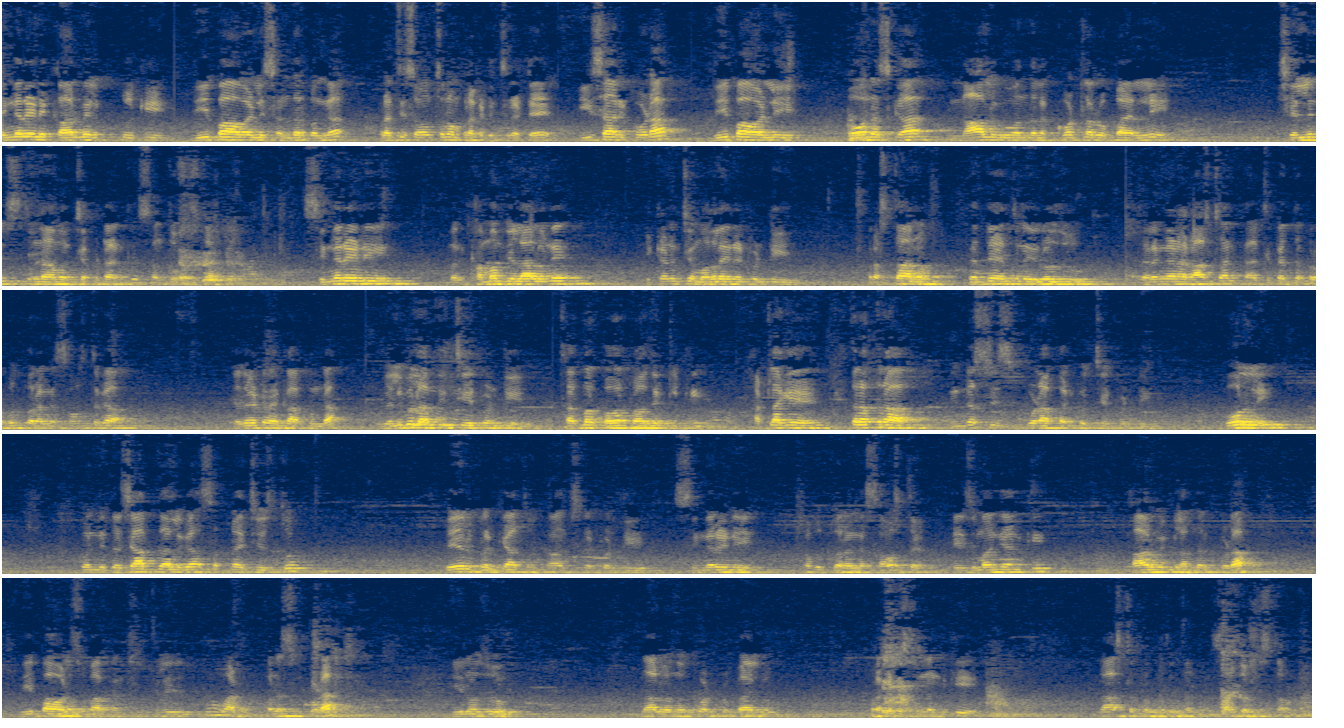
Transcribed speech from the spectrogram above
సింగరేణి కార్మికులకి దీపావళి సందర్భంగా ప్రతి సంవత్సరం ప్రకటించినట్టే ఈసారి కూడా దీపావళి బోనస్గా నాలుగు వందల కోట్ల రూపాయల్ని చెల్లిస్తున్నామని చెప్పడానికి సంతోషిస్తాను. సింగరేణి మరి ఖమ్మం జిల్లాలోనే ఇక్కడి నుంచే మొదలైనటువంటి ప్రస్థానం పెద్ద ఎత్తున ఈరోజు తెలంగాణ రాష్ట్రానికి అతిపెద్ద ప్రభుత్వ రంగ సంస్థగా ఎదగటమే కాకుండా వెలుగులు అందించేటువంటి థర్మల్ పవర్ ప్రాజెక్టులకి అట్లాగే ఇతరత్ర ఇండస్ట్రీస్ కూడా పనికొచ్చేటువంటి కోల్ని కొన్ని దశాబ్దాలుగా సప్లై చేస్తూ పేరు ప్రఖ్యాతులు కాల్చినటువంటి సింగరేణి ప్రభుత్వ రంగ సంస్థ యాజమాన్యానికి కార్మికులందరికీ కూడా దీపావళి శుభాకాంక్షలు తెలియజేస్తూ వాళ్ళ మనసు కూడా ఈరోజు నాలుగు వందల కోట్ల రూపాయలు ప్రకటిస్తున్నందుకు రాష్ట్ర ప్రభుత్వం తరఫున సంతోషిస్తా ఉన్నాం.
